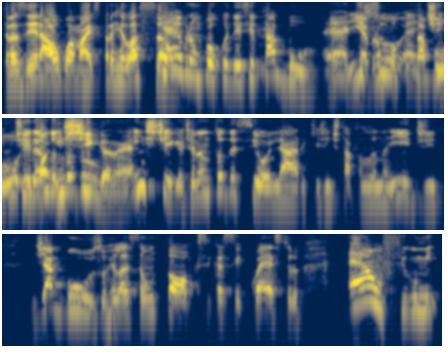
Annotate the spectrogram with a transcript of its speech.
trazer algo a mais pra relação. quebra um pouco desse tabu. É, quebra um pouco o é, tabu ti- e tirando po- instiga, todo, né? Instiga, tirando todo esse olhar que a gente tá falando aí de, de abuso, relação tóxica, sequestro, é um filme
